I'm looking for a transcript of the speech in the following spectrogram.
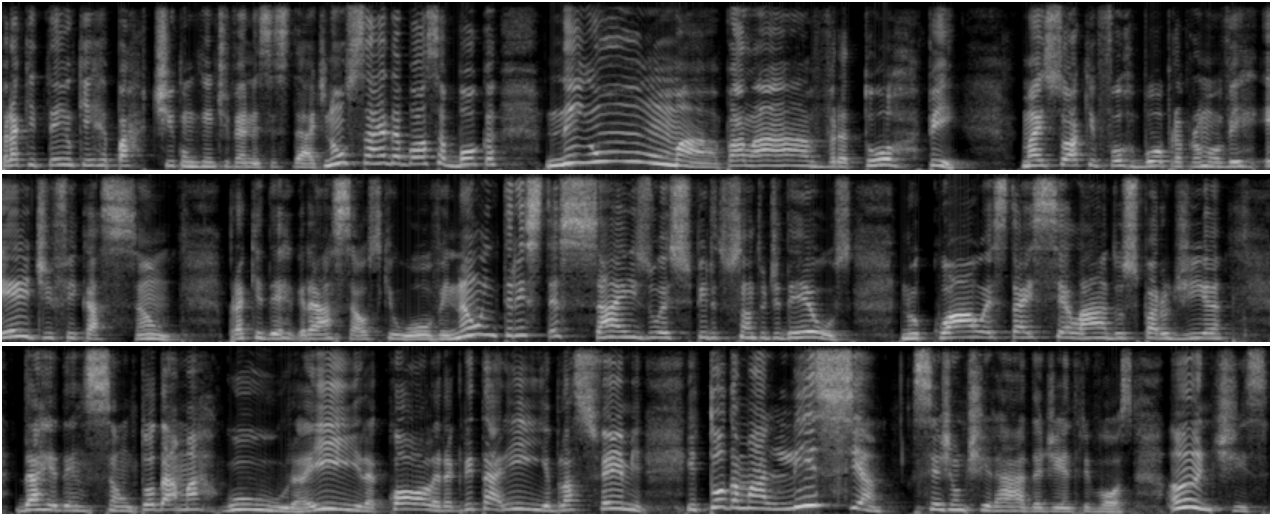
para que tenha o que repartir com quem tiver necessidade. Não saia da vossa boca nenhuma palavra torpe, mas só que for boa para promover edificação, para que dê graça aos que o ouvem. Não entristeçais o Espírito Santo de Deus, no qual estáis selados para o dia da redenção. Toda amargura, ira, cólera, gritaria, blasfêmia e toda malícia sejam tiradas de entre vós. Antes,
